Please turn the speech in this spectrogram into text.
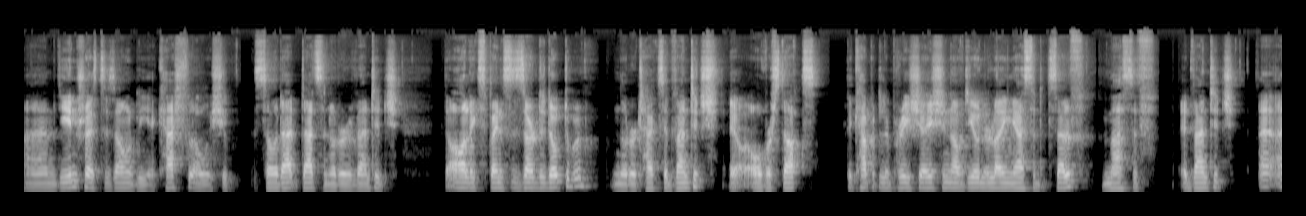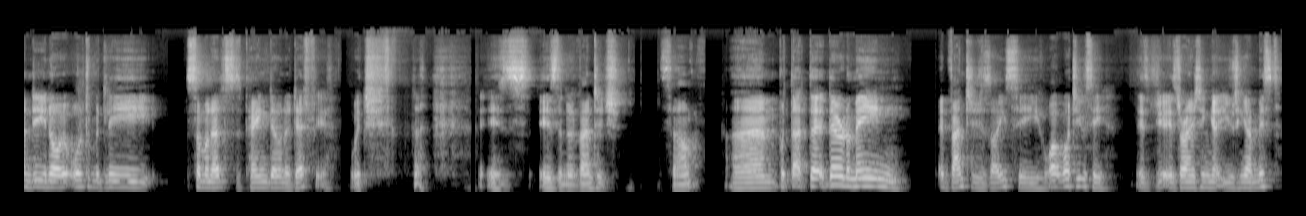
and the interest is only a cash flow issue. So that that's another advantage. All expenses are deductible, another tax advantage uh, over stocks. The capital appreciation of the underlying asset itself, massive advantage and you know ultimately someone else is paying down a debt for you, which is is an advantage. So, um, but that they're the main advantages I see. What what do you see? Is is there anything that you think I missed?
